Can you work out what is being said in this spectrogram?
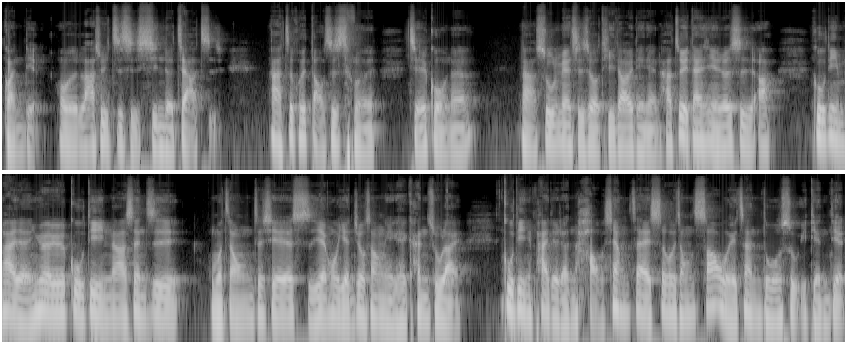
观点，或者拉去支持新的价值。那这会导致什么结果呢？那书里面其实有提到一点点，他最担心的就是啊。固定派的人越来越固定，那甚至我们从这些实验或研究上也可以看出来，固定派的人好像在社会中稍微占多数一点点。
